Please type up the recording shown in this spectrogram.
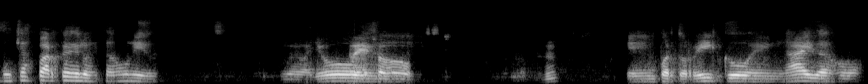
muchas partes de los Estados Unidos. Nueva York, en Puerto Rico, en Idaho,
